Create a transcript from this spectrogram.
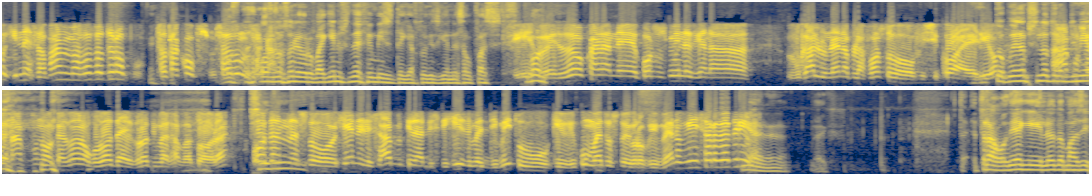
όχι, ναι, θα πάμε με αυτόν τον τρόπο. Ε, θα τα κόψουμε. Θα δούμε. Όσο στον Ευρωπαϊκή Ένωση δεν φημίζεται γι' αυτό και τις γενναίες αποφάσεις. Ε, λοιπόν, εδώ κάνανε πόσους μήνες για να βγάλουν ένα πλαφόν στο φυσικό αέριο. Το οποίο είναι ψηλότερο από τη μία. 180 ευρώ τη μεγαβατόρα. όταν στο Henry Hub την αντιστοιχίζει με την τιμή του κυβικού μέτρου στο υγροποιημένο βγαίνει 43. Ναι, ναι, ναι. Τραγωδία και γελιότητα μαζί.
